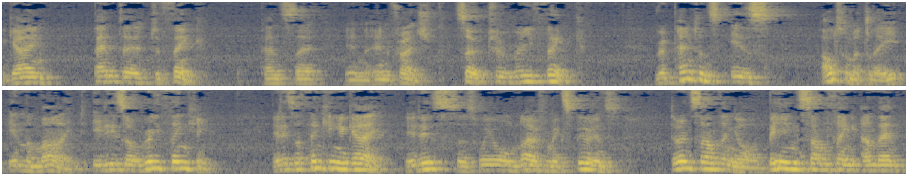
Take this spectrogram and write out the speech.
again, pente, to think. Pense in, in French. So, to rethink. Repentance is ultimately in the mind. It is a rethinking. It is a thinking again. It is, as we all know from experience, doing something or being something and then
